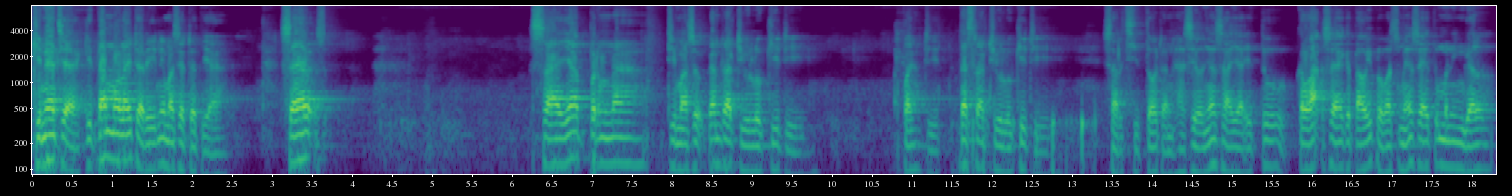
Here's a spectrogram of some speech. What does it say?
gini aja kita mulai dari ini Mas Edot ya. Saya saya pernah dimasukkan radiologi di apa di tes radiologi di Sarjito dan hasilnya saya itu kelak saya ketahui bahwa sebenarnya saya itu meninggal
